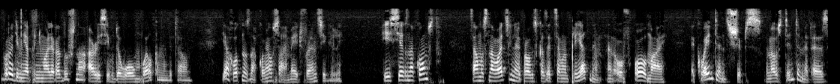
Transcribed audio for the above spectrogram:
В городе меня принимали радушно. I received a warm welcome in the town. Я охотно знакомился. I made friends eagerly. И из всех знакомств, самым основательным и, правду сказать, самым приятным, and of all my acquaintanceships the most intimate as,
